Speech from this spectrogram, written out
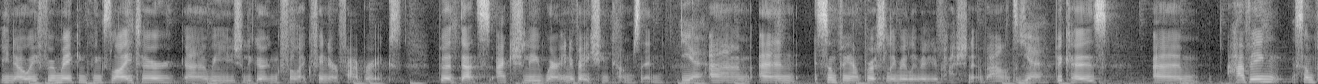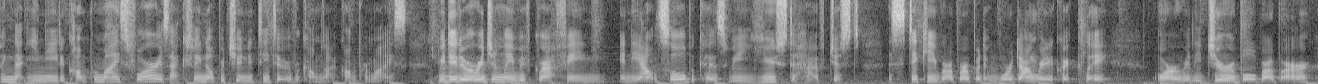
You know, if we're making things lighter, uh, we're usually going for like thinner fabrics. But that's actually where innovation comes in. Yeah. Um, and it's something I'm personally really, really passionate about. Yeah. Because um, having something that you need a compromise for is actually an opportunity to overcome that compromise. Yeah. We did it originally with graphene in the outsole because we used to have just a sticky rubber but it wore down really quickly or a really durable rubber,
